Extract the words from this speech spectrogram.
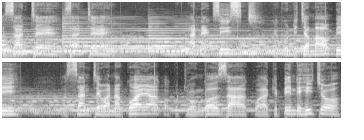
Asante, asante Anexist, kikundi cha maombi. Asante wanakwaya kwa kutuongoza kwa kipindi hicho.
